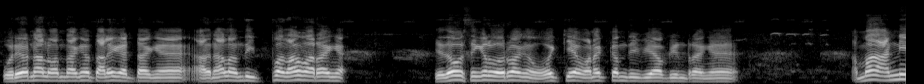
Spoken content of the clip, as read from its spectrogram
ஒரே ஒரு நாள் வந்தாங்க தலை கட்டாங்க. அதனால் வந்து இப்போ தான் வராங்க. ஏதோ ஒரு சிங்கிள் வருவாங்க. ஓகே வணக்கம் திவ்யா அப்படின்றாங்க. அம்மா அண்ணி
